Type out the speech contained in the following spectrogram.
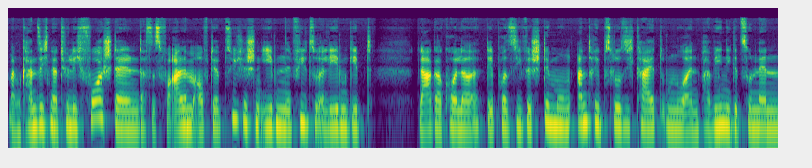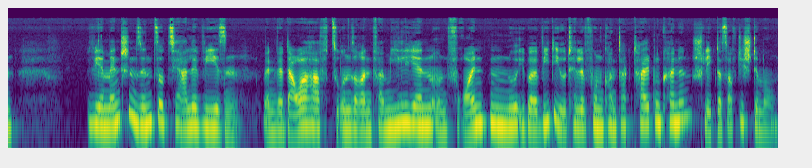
Man kann sich natürlich vorstellen, dass es vor allem auf der psychischen Ebene viel zu erleben gibt. Lagerkoller, depressive Stimmung, Antriebslosigkeit, um nur ein paar wenige zu nennen. Wir Menschen sind soziale Wesen. Wenn wir dauerhaft zu unseren Familien und Freunden nur über Videotelefon Kontakt halten können, schlägt das auf die Stimmung.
